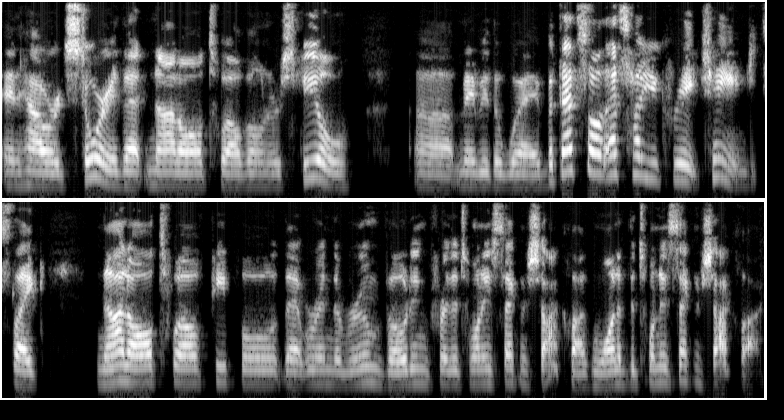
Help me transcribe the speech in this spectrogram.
in Howard's story that not all 12 owners feel uh, maybe the way but that's all that's how you create change it's like not all 12 people that were in the room voting for the 20 second shot clock wanted the 20 second shot clock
